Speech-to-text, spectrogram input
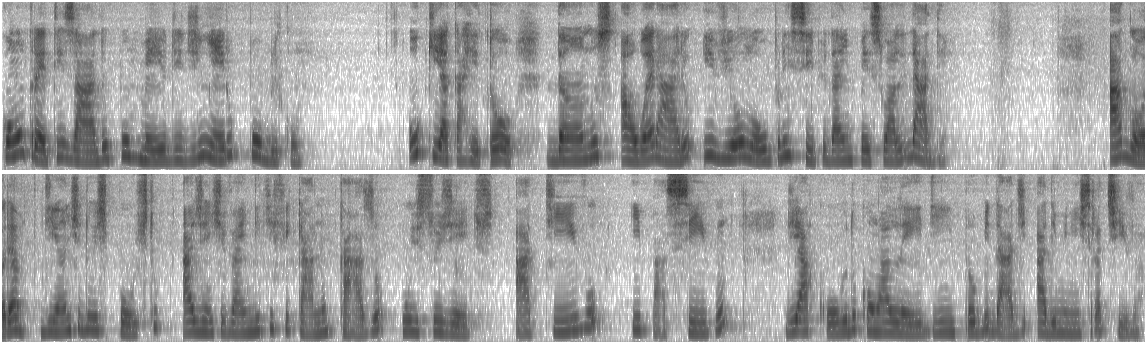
concretizado por meio de dinheiro público, o que acarretou danos ao erário e violou o princípio da impessoalidade. Agora, diante do exposto, a gente vai identificar, no caso, os sujeitos ativo e passivo, de acordo com a lei de improbidade administrativa.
